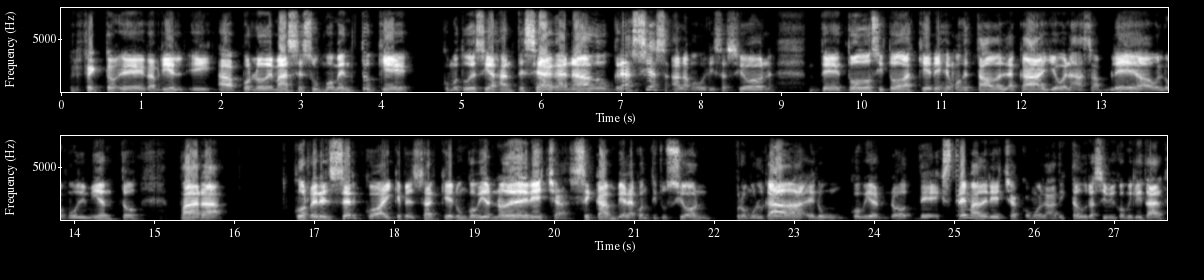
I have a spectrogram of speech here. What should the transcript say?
Perfecto, eh, Gabriel. Y ah, por lo demás es un momento que como tú decías antes, se ha ganado gracias a la movilización de todos y todas quienes hemos estado en la calle o en las asambleas o en los movimientos para correr el cerco. Hay que pensar que en un gobierno de derecha se cambia la constitución promulgada en un gobierno de extrema derecha, como la dictadura cívico-militar,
